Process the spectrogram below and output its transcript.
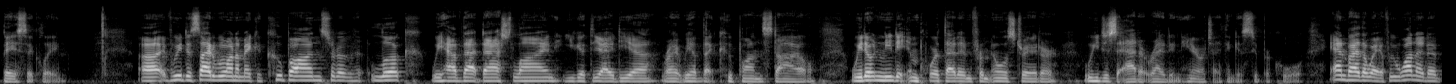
basically. Uh, if we decide we want to make a coupon sort of look, we have that dashed line. You get the idea, right? We have that coupon style. We don't need to import that in from Illustrator. We just add it right in here, which I think is super cool. And by the way, if we wanted to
